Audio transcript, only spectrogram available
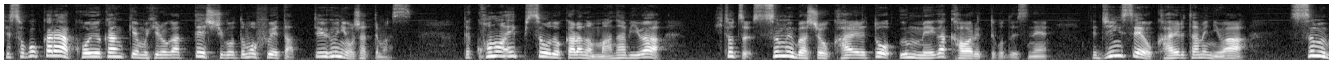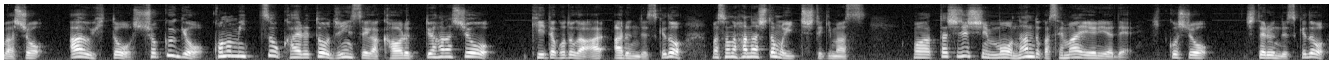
でそこから交友関係も広がって仕事も増えたっていうふうにおっしゃってます。でこのエピソードからの学びは一つ住む場所を変えると運命が変わるってことですね。で人生を変えるためには住む場所会う人職業この3つを変えると人生が変わるっていう話を聞いたことがあるんですけど、まあ、その話とも一致してきます、私自身も何度か狭いエリアで引っ越しをしてるんですけど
